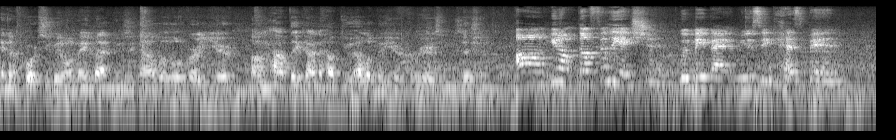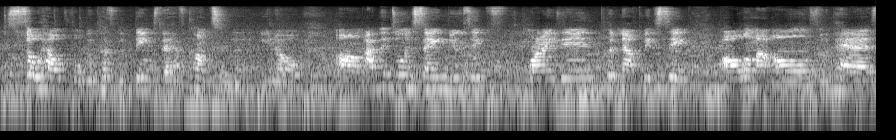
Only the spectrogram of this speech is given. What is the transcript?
And of course, you've been on Maybach Music now a little over a year. Um, how have they kind of helped you elevate your career as a musician? Um, you know, the affiliation with Maybach Music has been so helpful because of the things that have come to me. You know, um, I've been doing the same music, grinding, putting out mixtape all on my own for the past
